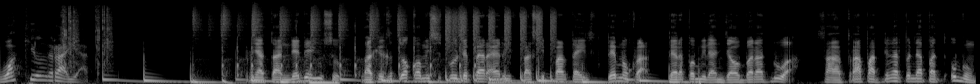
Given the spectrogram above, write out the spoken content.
Wakil Rakyat Pernyataan Dede Yusuf, Wakil Ketua Komisi 10 DPR RI, fraksi Partai Demokrat, daerah pemilihan Jawa Barat II, saat rapat dengan pendapat umum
